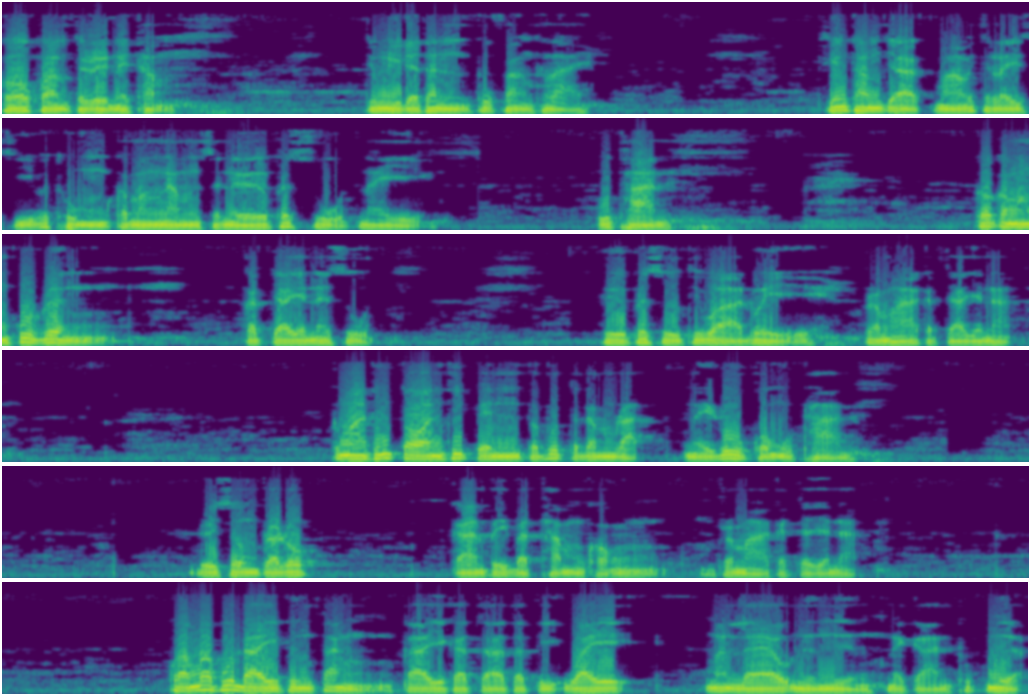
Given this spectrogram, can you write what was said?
ขอความเจริญในธรรมจงมีแด่ท่านผู้ฟังทั้งหลาย เสียงธรรมจากมหาวิทยาลัยศรีปทุมกำลังนำเสนอพระสูตรในอุทาน ก็กำลังพูดเรื่องกัจจายนสูตร คือพระสูตรที่ว่าด้วยพระมหากัจจายนะก็มาถึงตอนที่เป็นพระพุทธดำรัสในรูปของอุทาน โดยทรงประรบการปฏิบัติธรรมของพระมหากัจจยนะ ความว่าผู้ใดพึงตั้งกายกจาสติไว้มั่นแล้วหนึ่งเนืองในการทุกเมื่อ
